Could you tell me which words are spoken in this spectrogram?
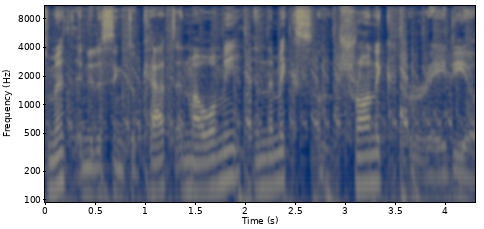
Smith, and you're listening to Cat and Maomi in the mix on Tronic Radio.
